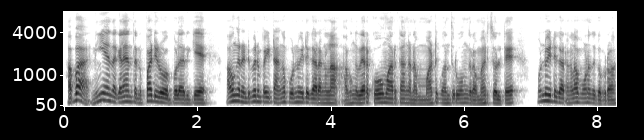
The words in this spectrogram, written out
"அப்பா நீ அந்த கல்யாணத்தை நிப்பாட்டி போல இருக்கே." அவங்க ரெண்டு பேரும் போயிட்டாங்க பொண்ணு வீட்டுக்காரங்களாம் அவங்க வேறு கோவமாக இருக்காங்க. நம்ம மாட்டுக்கு வந்துருவோங்கிற மாதிரி சொல்லிட்டு, பொண்ணு வீட்டுக்காரங்களாம் போனதுக்கப்புறம்,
